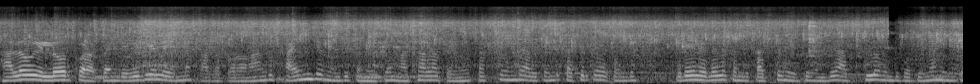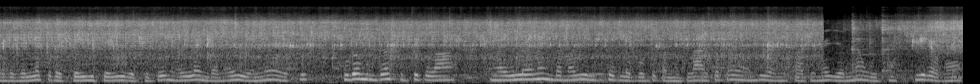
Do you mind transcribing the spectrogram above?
ஹலோ எல்லோருக்கும் வணக்கம். இந்த வீடியோவில் என்ன பார்க்க போகிறோம் நான் வந்து பைஞ்சம் வந்து பண்ணியிருக்கேன். மசாலா பையன் ஃபஸ்ட்டு வந்து அதுக்கு வந்து கத்திரிக்காய் கொஞ்சம் இடையில இடையில கொஞ்சம் கட் பண்ணிட்டு வந்து அதுக்குள்ளே வந்து பார்த்திங்கன்னா நீங்கள் கொஞ்சம் வெள்ளைக்கூட செவி செவி வச்சுட்டு நல்லா இந்த மாதிரி எண்ணெயை வச்சு சுட முடிஞ்சால் சுட்டுக்கலாம். இல்லைன்னா இந்த மாதிரி இழுச்சட்டில் போட்டு பண்ணிக்கலாம். அதுக்கப்புறம் வந்து என்ன பார்த்தீங்கன்னா எண்ணெய் ஊற்றி சீரகம்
